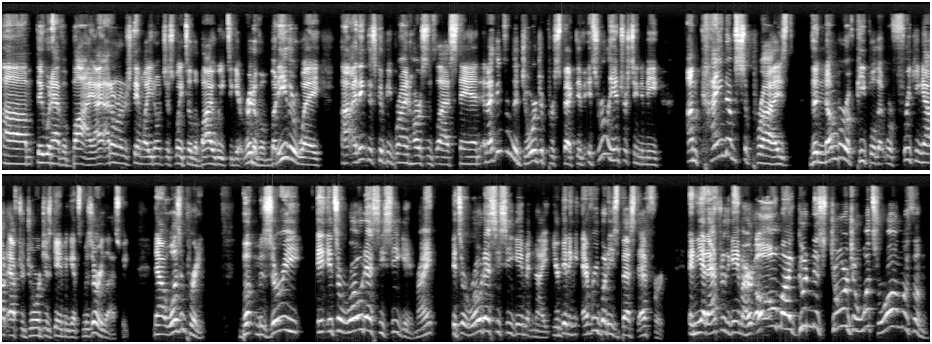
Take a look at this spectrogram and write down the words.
um, they would have a bye. I, I, don't understand why you don't just wait till the bye week to get rid of them. But either way, uh, I think this could be Bryan Harsin's last stand. And I think from the Georgia perspective, it's really interesting to me. I'm kind of surprised the number of people that were freaking out after Georgia's game against Missouri last week. Now, it wasn't pretty, but Missouri, it, it's a road SEC game, right? It's a road SEC game at night. You're getting everybody's best effort. And yet, after the game, I heard, oh my goodness, Georgia, what's wrong with them?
